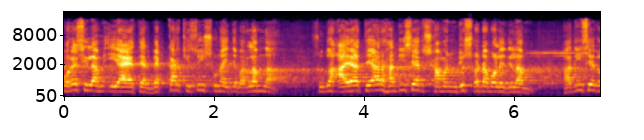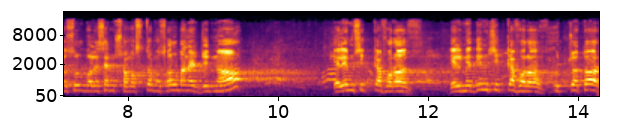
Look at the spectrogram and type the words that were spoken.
পড়েছিলাম, এই আয়াতের ব্যাখ্যার কিছুই শুনাইতে পারলাম না। শুধু আয়াতে আর হাদিসের সামঞ্জস্যটা বলে দিলাম। হাদিসে রসুল বলেছেন, সমস্ত মুসলমানের জন্য এলেম শিক্ষা ফরজ। এলমেদিন শিক্ষা ফরজ, উচ্চতর,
